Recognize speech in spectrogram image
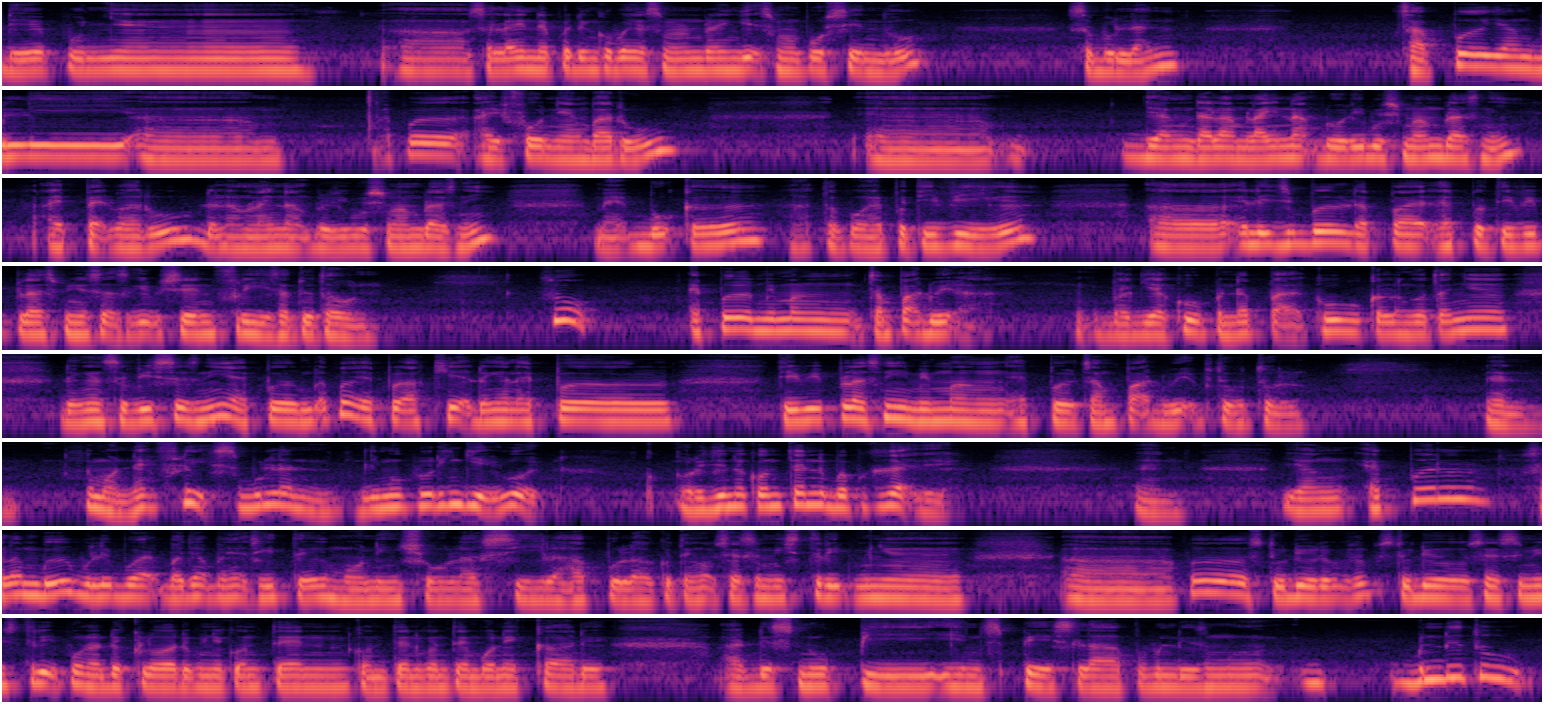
dia punya uh, selain daripada kau bayar RM19.90 tu sebulan siapa yang beli uh, apa iPhone yang baru uh, yang dalam line up 2019 ni iPad baru dalam line up 2019 ni MacBook ke ataupun Apple TV ke uh, eligible dapat Apple TV Plus punya subscription free satu tahun. So Apple memang campak duit lah. Bagi aku pendapat aku kalau kau tanya dengan services ni Apple apa Apple Arcade dengan Apple TV Plus ni memang Apple campak duit betul-betul. Dan come on Netflix sebulan RM50 kot. Original content dia berapa kerat je. Kan yang Apple selamba boleh buat banyak-banyak cerita. Morning show lah si lah apalah aku tengok Sesame Street punya uh, apa studio studio Sesame Street pun ada keluar dia punya content. Content-content boneka dia. Ada Snoopy in space lah apa benda semua. Benda tu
